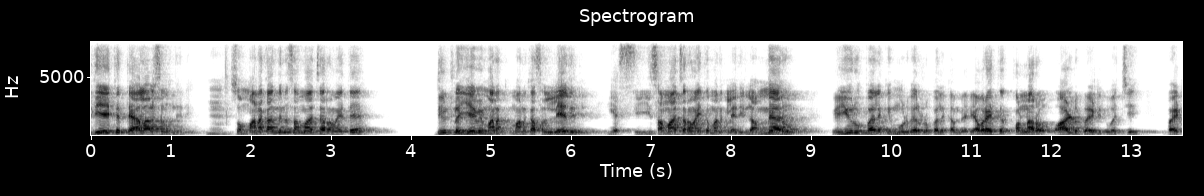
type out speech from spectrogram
ఇది అయితే తేలాల్సి ఉంది ఇది. సో మనకు అందిన సమాచారం అయితే దీంట్లో ఏమి మనకు మనకు అసలు లేదు ఇది. ఎస్ ఈ సమాచారం అయితే మనకు లేదు. వీళ్ళు అమ్మారు వెయ్యి రూపాయలకి మూడు వేల రూపాయలకి అమ్మారు. ఎవరైతే కొన్నారో వాళ్ళు బయటకు వచ్చి బయట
